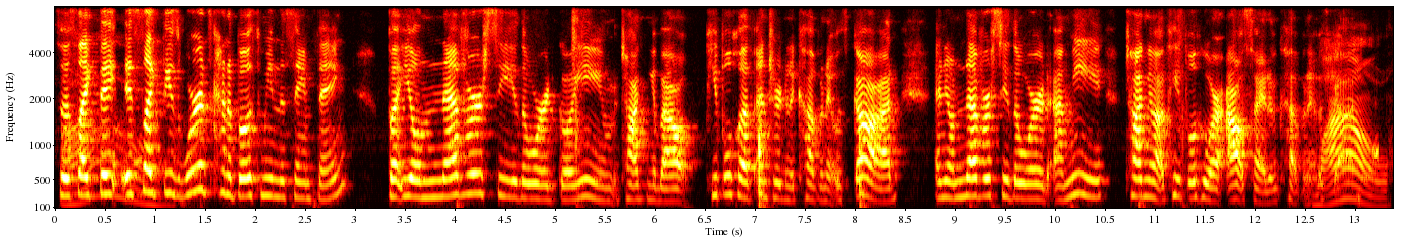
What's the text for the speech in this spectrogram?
So it's oh. like they it's like these ah. words kind of both mean the same thing, but you'll never see the word goyim talking about people who have entered into covenant with God, and you'll never see the word ami talking about people who are outside of covenant wow. with God. Wow.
